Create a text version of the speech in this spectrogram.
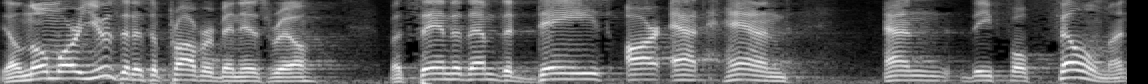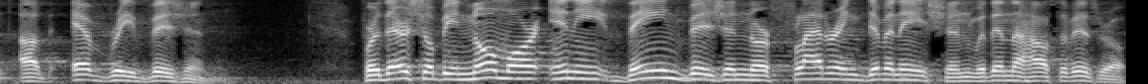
They'll no more use it as a proverb in Israel, but say unto them, the days are at hand and the fulfillment of every vision. For there shall be no more any vain vision nor flattering divination within the house of Israel.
